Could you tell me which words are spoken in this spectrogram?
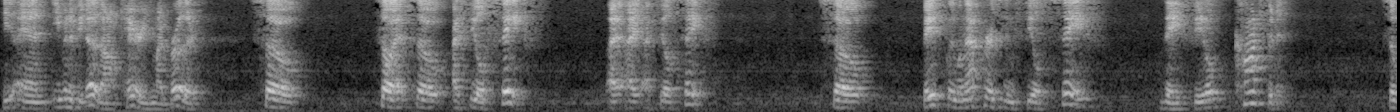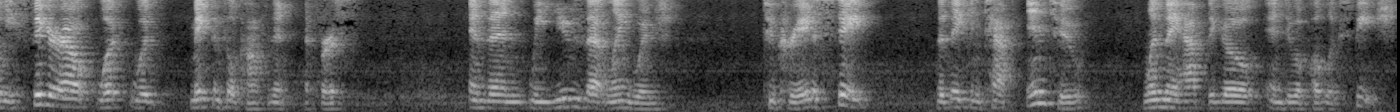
He, and even if he does, I don't care. He's my brother. So, so, I, so I feel safe. I, I, I feel safe. So basically, when that person feels safe, they feel confident. So we figure out what would make them feel confident at first, and then we use that language to create a state that they can tap into when they have to go and do a public speech.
